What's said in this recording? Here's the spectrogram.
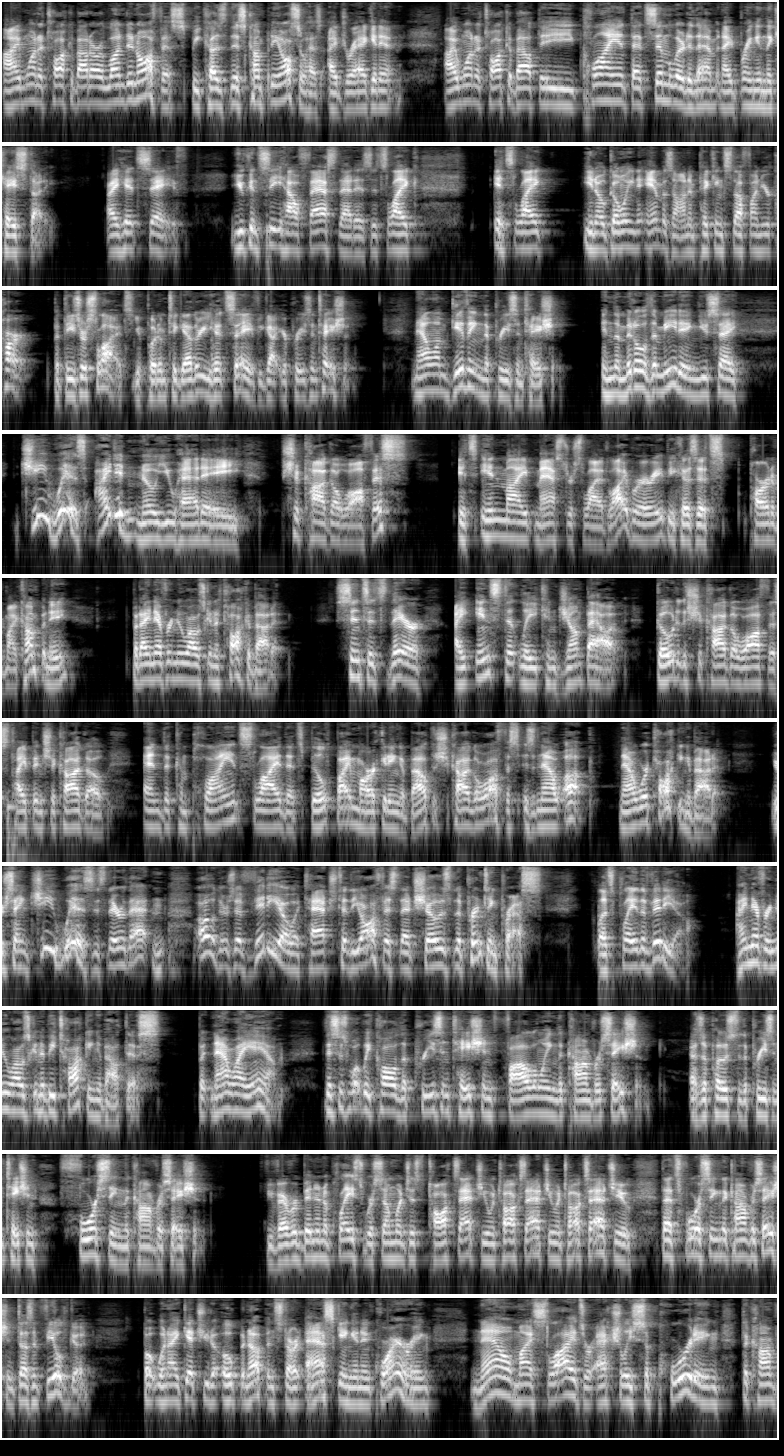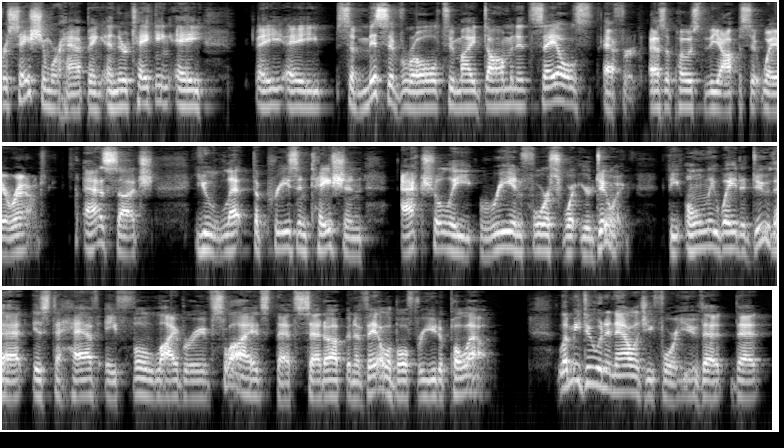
I want to talk about our London office because this company also has, I drag it in. I want to talk about the client that's similar to them and I bring in the case study. I hit save. You can see how fast that is. It's like it's like, you know, going to Amazon and picking stuff on your cart. But these are slides. You put them together, you hit save, you got your presentation. Now I'm giving the presentation. In the middle of the meeting, you say, gee whiz, I didn't know you had a Chicago office. It's in my master slide library because it's part of my company, but I never knew I was going to talk about it. Since it's there, I instantly can jump out, go to the Chicago office, type in Chicago, and the compliance slide that's built by marketing about the Chicago office is now up. Now we're talking about it. You're saying, gee whiz, is there that? And oh, there's a video attached to the office that shows the printing press. Let's play the video. I never knew I was going to be talking about this, but now I am. This is what we call the presentation following the conversation, as opposed to the presentation forcing the conversation If you've ever been in a place where someone just talks at you and talks at you and talks at you, that's forcing the conversation. It doesn't feel good. But when I get you to open up and start asking and inquiring, now my slides are actually supporting the conversation we're having and they're taking a a, a submissive role to my dominant sales effort as opposed to the opposite way around. As such, you let the presentation actually reinforce what you're doing. The only way to do that is to have a full library of slides that's set up and available for you to pull out. Let me do an analogy for you that, that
